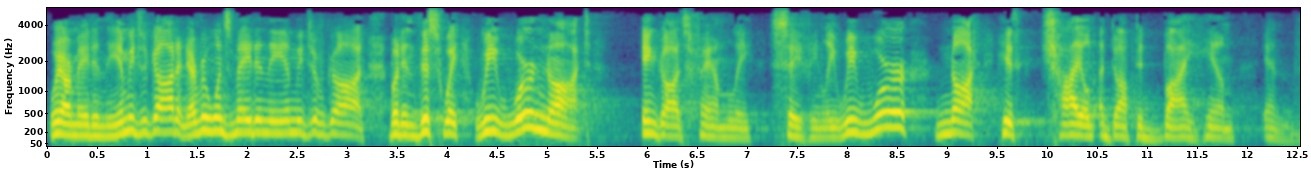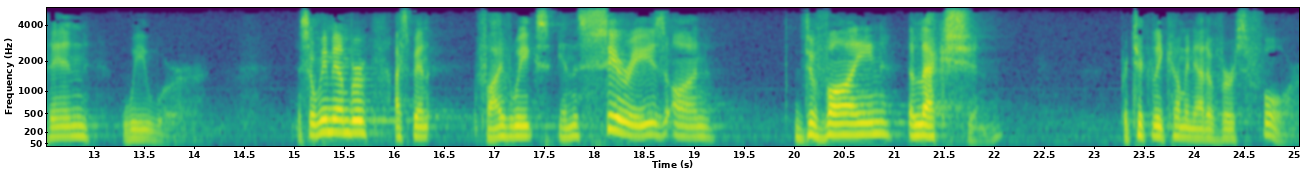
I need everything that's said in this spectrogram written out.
We are made in the image of God, and everyone's made in the image of God. But in this way, we were not in God's family savingly. We were not His child adopted by Him, and then we were. And so remember, I spent five weeks in the series on divine election particularly coming out of verse 4.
